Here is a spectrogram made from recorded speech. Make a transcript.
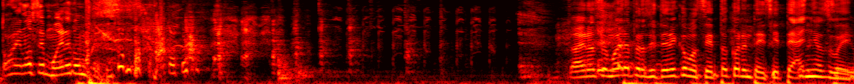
Todavía no se muere, Don Francisco. Todavía no se muere, pero sí tiene como 147 años, güey. Sí,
